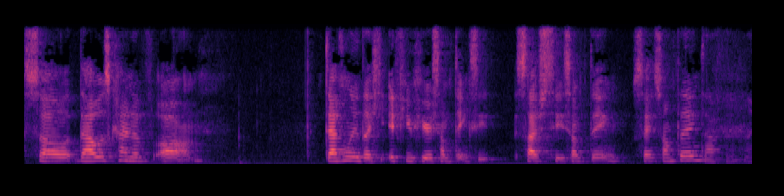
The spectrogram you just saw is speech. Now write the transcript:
so that was kind of um, definitely like if you hear something see, slash see something, say something. Definitely.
